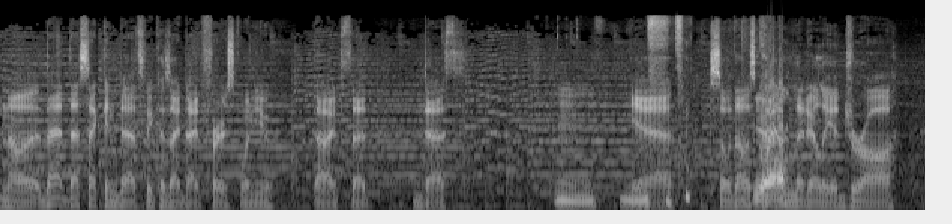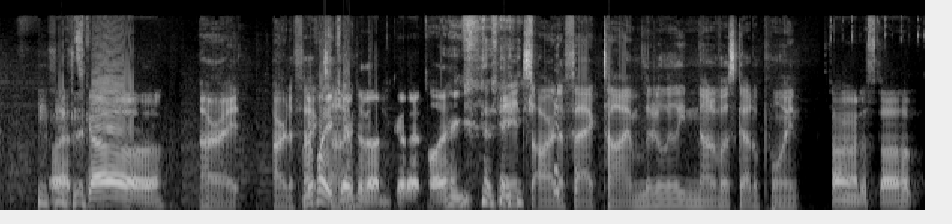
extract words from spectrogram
No, that that second death because I died first when you died that death. Mm. Yeah. so that was Yeah. quite literally a draw. Let's go. All right, artifact. I'm artifact play a character that I'm good at playing. It's artifact time. Literally, none of us got a point. Tell me when to stop.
